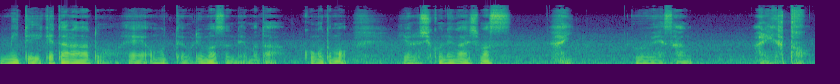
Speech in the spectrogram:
見ていけたらなと、え思っておりますんでまた今後ともよろしくお願いします。はい。運営さんありがとう。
